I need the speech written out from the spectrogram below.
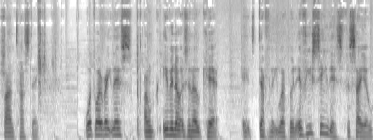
Fantastic. What do I rate this? I'm, even though it's an old kit, it's definitely worth it. If you see this for sale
